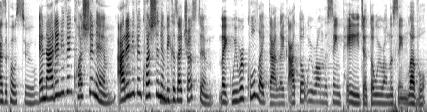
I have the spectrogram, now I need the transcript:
As opposed to? and i didn't even question him. I didn't even question Mm-hmm. him because i trust him. Like we were cool like that. Like i thought we were on the same page. I thought we were on the same level.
